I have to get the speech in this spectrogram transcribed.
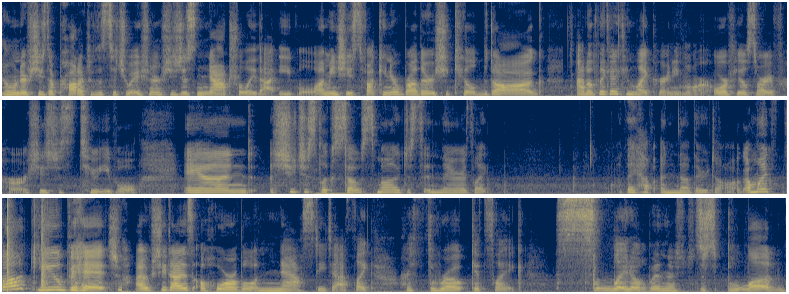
I wonder if she's a product of the situation or if she's just naturally that evil. I mean she's fucking her brother. She killed the dog. I don't think i can like her anymore or feel sorry for her. She's just too evil. And she just looks so smug just in there. It's like they have another dog. I'm like, fuck you, bitch. I hope she dies a horrible, nasty death. Like, her throat gets, like, slit open. There's just blood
